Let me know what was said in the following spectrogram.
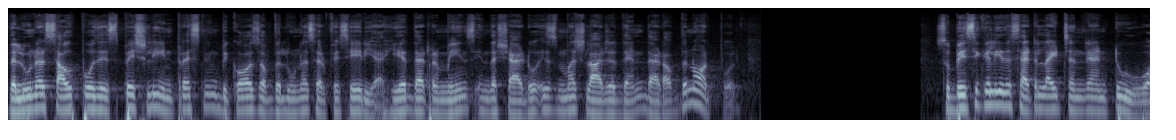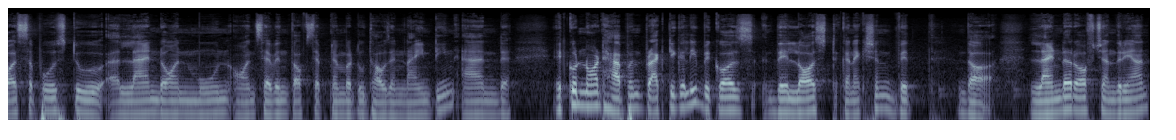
The lunar south pole is especially interesting because of the lunar surface area here that remains in the shadow is much larger than that of the north pole. So basically the satellite Chandrayaan 2 was supposed to uh, land on moon on 7th of September 2019 and it could not happen practically because they lost connection with the lander of Chandrayaan,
